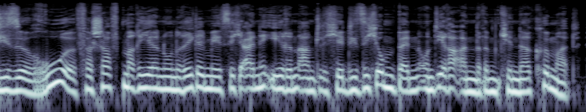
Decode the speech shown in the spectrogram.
Diese Ruhe verschafft Maria nun regelmäßig eine Ehrenamtliche, die sich um Ben und ihre anderen Kinder kümmert.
